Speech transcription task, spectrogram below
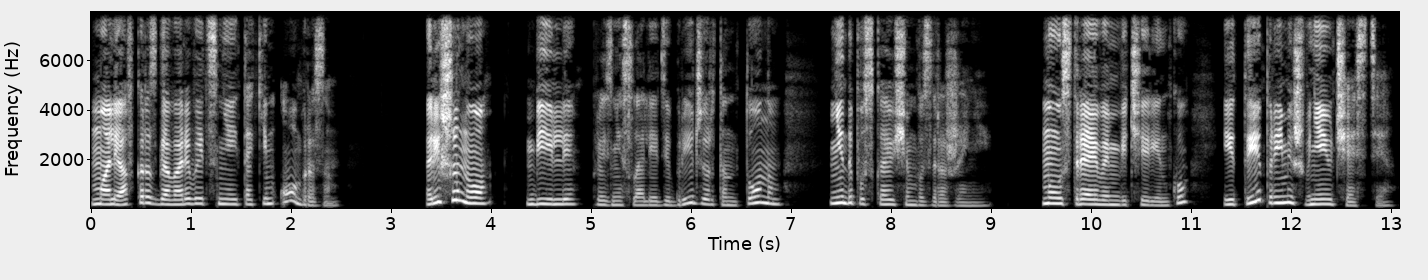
малявка разговаривает с ней таким образом? «Решено, Билли», — произнесла леди Бриджертон тоном, не допускающим возражений. «Мы устраиваем вечеринку, и ты примешь в ней участие».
